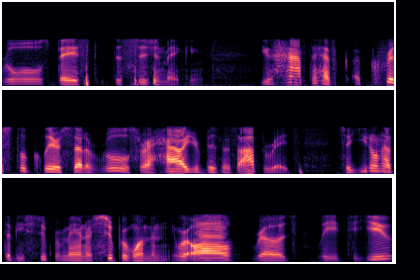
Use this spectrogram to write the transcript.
rules-based decision making you have to have a crystal clear set of rules for how your business operates. So you don't have to be Superman or Superwoman, where all roads lead to you.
